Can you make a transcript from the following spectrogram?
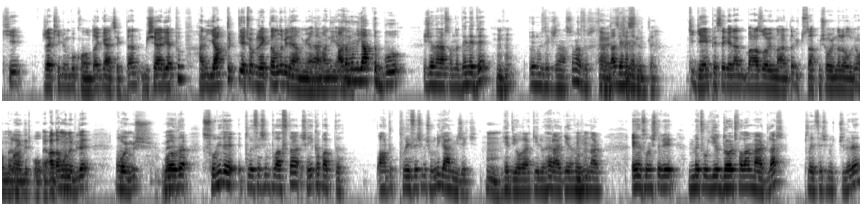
Ki rakibin bu konuda gerçekten bir şeyler yapıp hani yaptık diye çok reklamını bile yanmıyor adam. Yani, hani yani... Adam onu yaptı bu jenerasyonda denedi. Hı hı. Önümüzdeki jenerasyon hazır. Sen evet, daha denemedin. Kesinlikle. Ki Game Pass'e gelen bazı oyunlarda 360 oyunlar oluyor. Onları indirip adam onu bile koymuş. Evet. Ve... Bu arada Sony de PlayStation Plus'ta şeyi kapattı. Artık PlayStation 3 oyunu gelmeyecek. Hmm. Hediye olarak geliyor. Her ay gelen oyunlar. En son işte bir Metal Gear 4 falan verdiler PlayStation 3'çülere.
